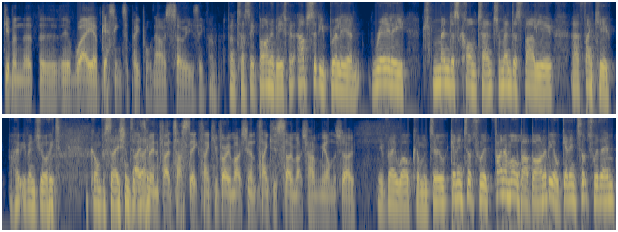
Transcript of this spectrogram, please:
given the, the, the, way of getting to people now is so easy. Fantastic. Barnaby, it's been absolutely brilliant. Really tremendous content, tremendous value. Uh, thank you. I hope you've enjoyed the conversation today. It's been fantastic. Thank you very much. And thank you so much for having me on the show. You're very welcome. And to get in touch with, find out more about Barnaby or get in touch with him,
